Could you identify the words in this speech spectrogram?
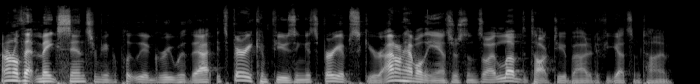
I don't know if that makes sense or if you completely agree with that. It's very confusing. It's very obscure. I don't have all the answers, and so I'd love to talk to you about it if you got some time.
